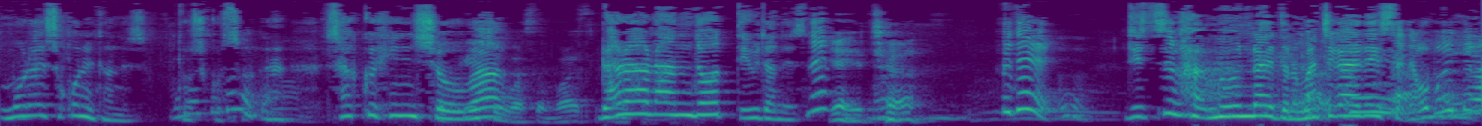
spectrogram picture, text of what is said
ももらい損ねたんです。としこさん。作品賞賞は、ララランドって言うたんですね。いやいや、じゃあ、それで、実はムーンライトの間違いでしたね。覚えてま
